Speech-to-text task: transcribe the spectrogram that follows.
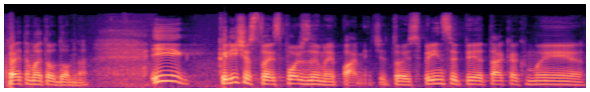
Поэтому это удобно. И количество используемой памяти. То есть, в принципе, так как мы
